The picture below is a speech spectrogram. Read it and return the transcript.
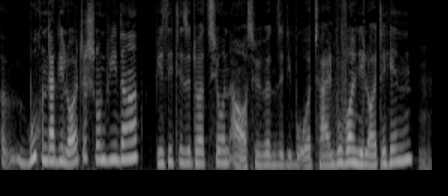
äh, buchen da die Leute schon wieder? Wie sieht die Situation aus? Wie würden Sie die beurteilen? Wo wollen die Leute hin? Mhm.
